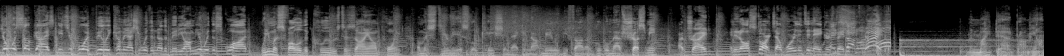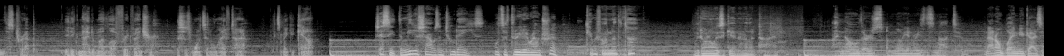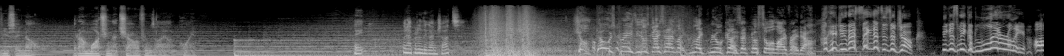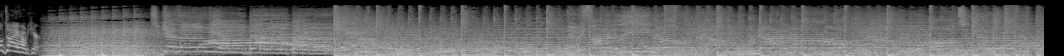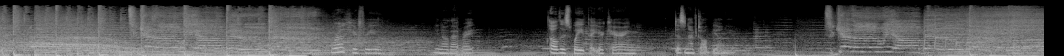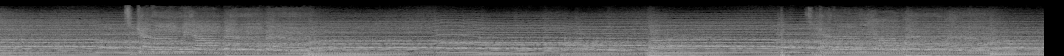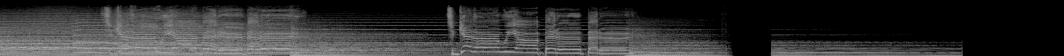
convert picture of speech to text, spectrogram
Yo, what's up, guys? It's your boy Billy coming at you with another video. I'm here with the squad. We must follow the clues to Zion Point, a mysterious location that cannot merely be found on Google Maps. Trust me, I've tried, and it all starts at Worthington Acres, Hey, baby. Guys! When my dad brought me on this trip, it ignited my love for adventure. This is once in a lifetime. Let's make it count. Jesse, the meteor shower's in two days. What's a three day round trip? Can't we find another time? We don't always get another time. I know there's a million reasons not to, and I don't blame you guys if you say no, but I'm watching that shower from Zion Point. Wait, what happened to the gunshots? Yo, that was crazy. Those guys had like like real guns. I feel so alive right now. Okay, do you guys think this is a joke? Because we could literally all die out here. We're here for you. You know that, right? All this weight that you're carrying doesn't have to all be on you. Together we are Together we are better, better.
